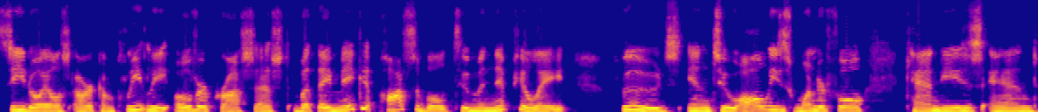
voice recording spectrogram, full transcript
seed oils are completely overprocessed, but they make it possible to manipulate foods into all these wonderful candies and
